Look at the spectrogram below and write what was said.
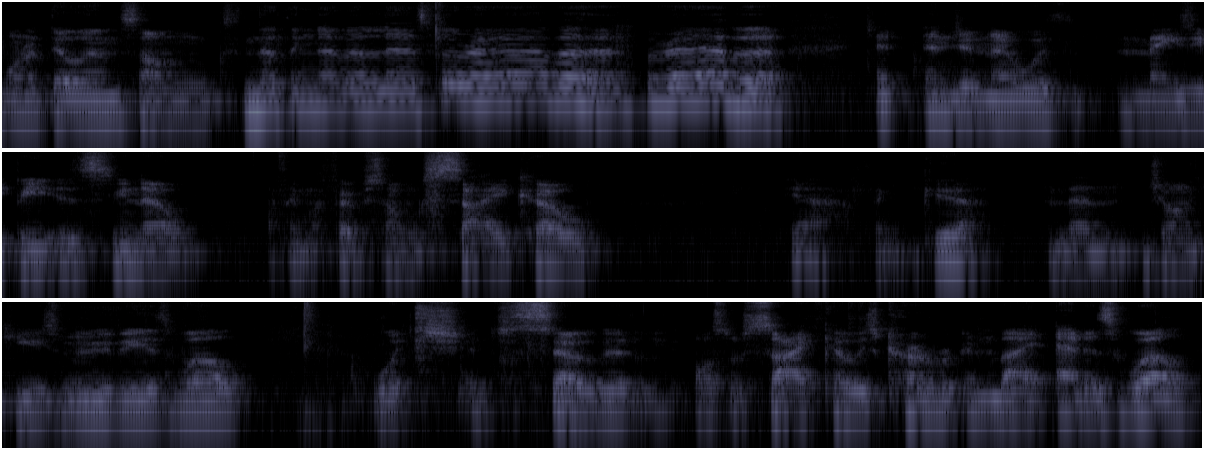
one of Dylan's songs, "Nothing Ever Lasts Forever, Forever," and, and you know with Maisie Peters, you know I think my favourite song was Psycho. Yeah, I think, yeah. And then John Hughes movie as well, which is so good. Also, Psycho is co-written by Ed as well,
